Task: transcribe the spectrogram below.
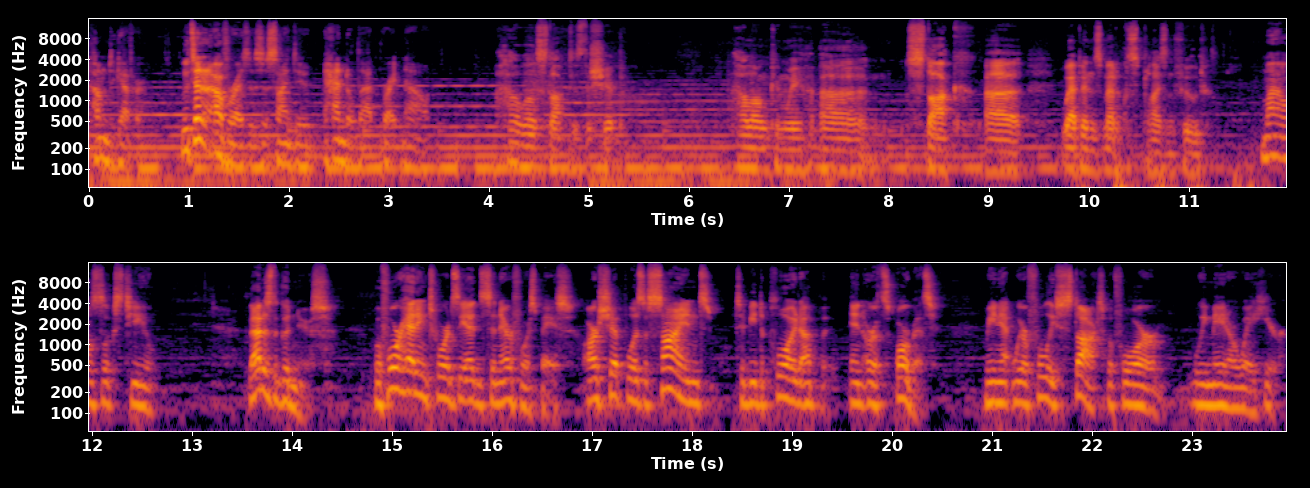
Come together. Lieutenant Alvarez is assigned to handle that right now. How well stocked is the ship? How long can we uh, stock uh, weapons, medical supplies, and food? Miles looks to you. That is the good news. Before heading towards the Edison Air Force Base, our ship was assigned to be deployed up in Earth's orbit, meaning that we were fully stocked before we made our way here.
